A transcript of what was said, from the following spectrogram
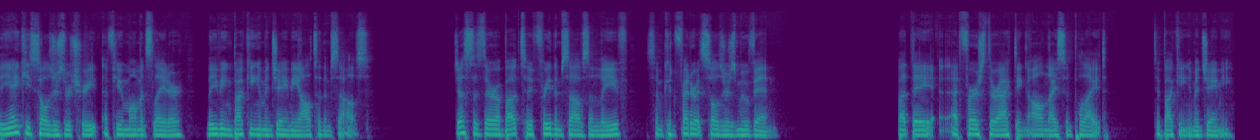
The Yankee soldiers retreat a few moments later leaving Buckingham and Jamie all to themselves. Just as they're about to free themselves and leave, some Confederate soldiers move in. But they, at first, they're acting all nice and polite to Buckingham and Jamie.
